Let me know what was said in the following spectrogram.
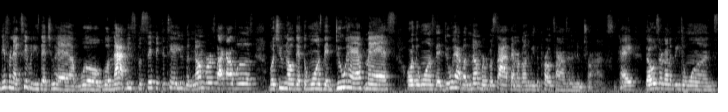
different activities that you have will will not be specific to tell you the numbers like I was, but you know that the ones that do have mass or the ones that do have a number beside them are going to be the protons and the neutrons. Okay, those are going to be the ones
